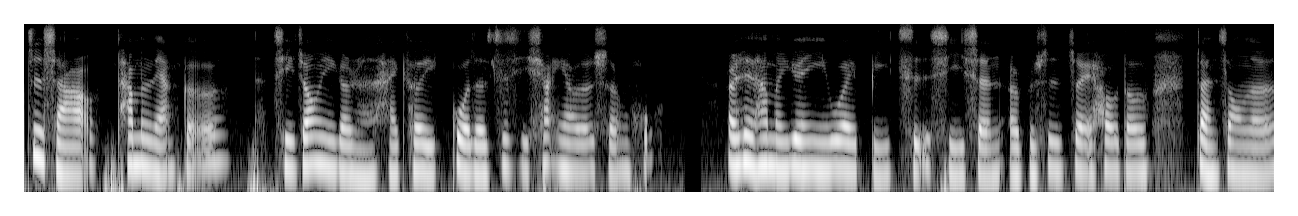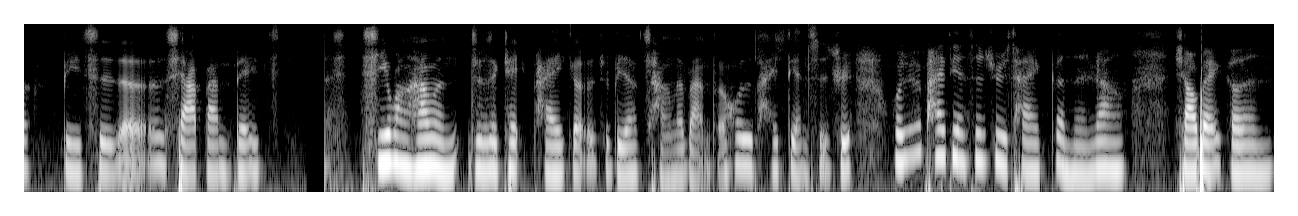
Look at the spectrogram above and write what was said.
至少他们两个，其中一个人还可以过着自己想要的生活，而且他们愿意为彼此牺牲，而不是最后都断送了彼此的下半辈子。希望他们就是可以拍一个就比较长的版本，或者拍电视剧。我觉得拍电视剧才更能让小北跟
